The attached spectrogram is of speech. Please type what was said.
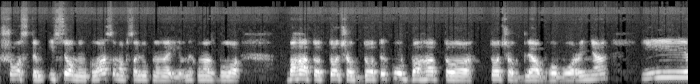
шостим і сьомим класом абсолютно на рівних. У нас було багато точок дотику, багато точок для обговорення. І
